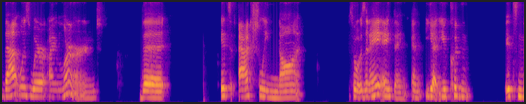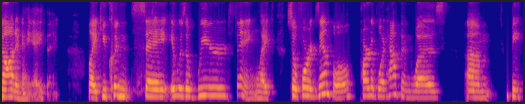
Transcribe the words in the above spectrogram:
that was where I learned that it's actually not so it was an AA thing, and yet you couldn't, it's not an AA thing. Like you couldn't say it was a weird thing. Like, so for example, part of what happened was um, be,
